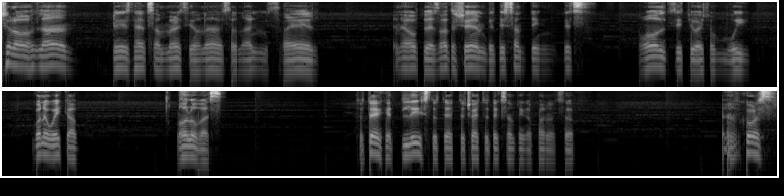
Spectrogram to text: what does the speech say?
של עולם, please have some mercy on us, on עם ישראל. And I hope בעזרת השם that this something, this whole situation, we gonna wake up, all of us, to take, at least to take, to try to take something upon ourselves. And of course,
